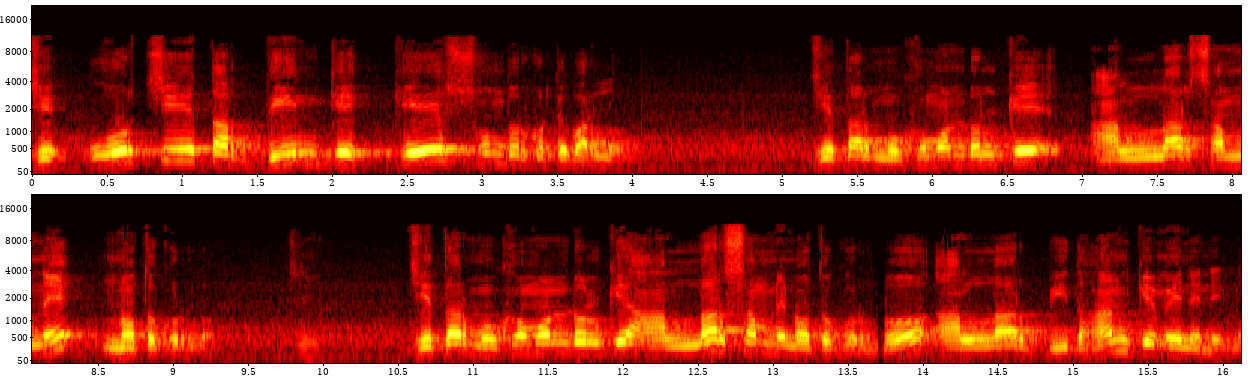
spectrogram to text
যে ওর চেয়ে তার দিনকে কে সুন্দর করতে পারল? যে তার মুখমণ্ডলকে আল্লাহর সামনে নত করল। জি। যে তার মুখমণ্ডলকে আল্লাহর সামনে নত করল আল্লাহর বিধানকে মেনে নিল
